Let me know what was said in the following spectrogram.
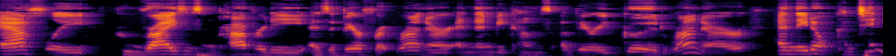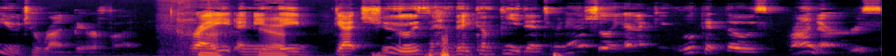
athlete who rises in poverty as a barefoot runner and then becomes a very good runner and they don't continue to run barefoot right i mean yeah. they get shoes and they compete internationally and if you look at those runners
